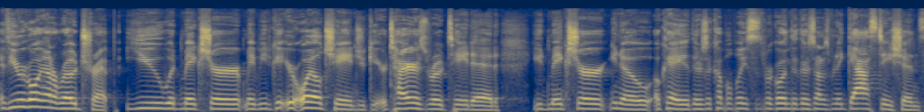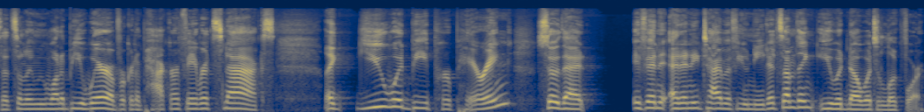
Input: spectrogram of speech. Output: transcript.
if you were going on a road trip, you would make sure maybe you'd get your oil change, you'd get your tires rotated, you'd make sure, you know, okay, there's a couple places we're going through, there's not as many gas stations. That's something we want to be aware of. We're going to pack our favorite snacks. Like you would be preparing so that if at any time if you needed something, you would know what to look for.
